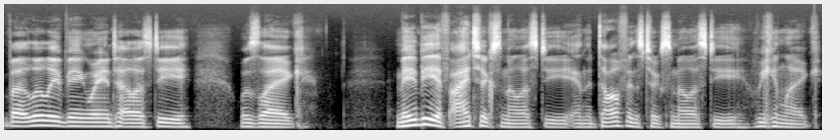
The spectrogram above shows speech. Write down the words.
but Lilly being way into LSD was like, maybe if I took some LSD and the dolphins took some LSD, we can like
